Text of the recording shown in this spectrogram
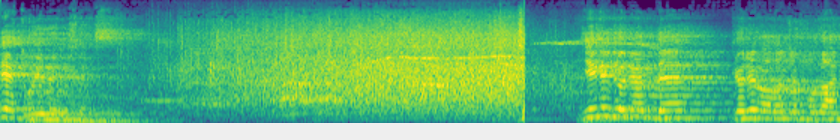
red oyu vereceğiz. Yeni dönemde görev alacak olan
